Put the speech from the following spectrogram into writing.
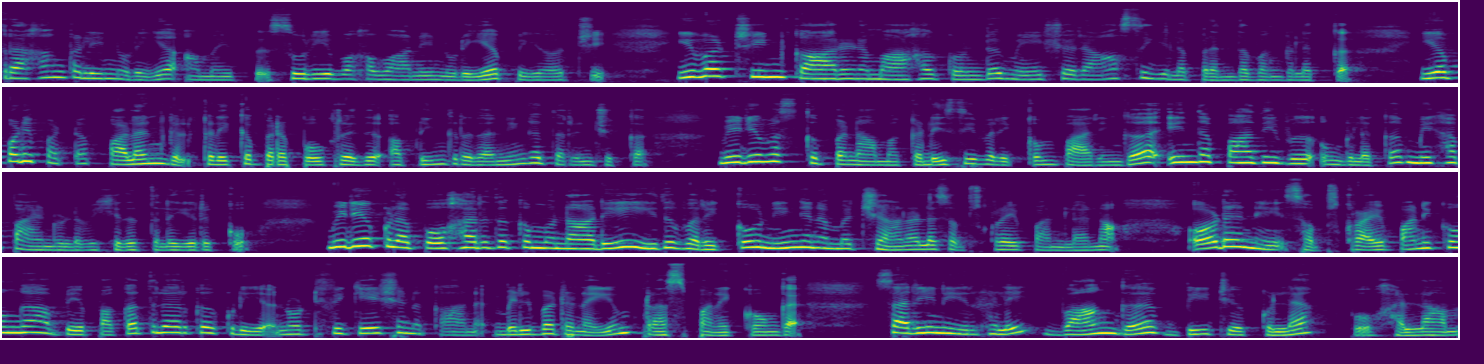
கிரகங்களினுடைய அமைப்பு சூரிய பகவானினுடைய பெயர்ச்சி இவற்றின் காரணமாக கொண்டு மேஷ ராசியில் பிறந்தவங்களுக்கு எப்படிப்பட்ட பலன்கள் கிடைக்கப்பெற போகிறது அப்படிங்கிறத நீங்கள் தெரிஞ்சுக்க. வீடியோவை ஸ்கிப் நாம் கடைசி வரைக்கும் பாருங்க. இந்த பதிவு உங்களுக்கு மிக பயனுள்ள விகிதத்தில் இருக்கும். வீடியோக்குள்ளே போகிறதுக்கு முன்னாடி இது வரைக்கும் நீங்கள் நம்ம சேனலை சப்ஸ்கிரைப் பண்ணலன்னா உடனே சப்ஸ்கிரைப் பண்ணிக்கோங்க. அப்படியே பக்கத்தில் இருக்கக்கூடிய நோட்டிஃபிகேஷனுக்கான பெல் பட்டனையும் ப்ரெஸ் பண்ணிக்கோங்க. சரி நீர்களே வாங்க வீடியோக்குள்ளே போகலாம்.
